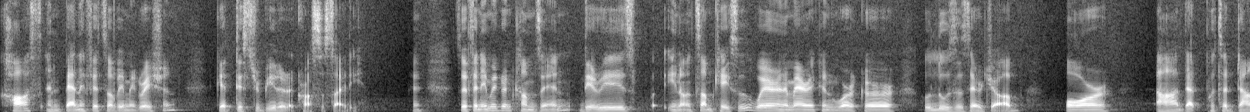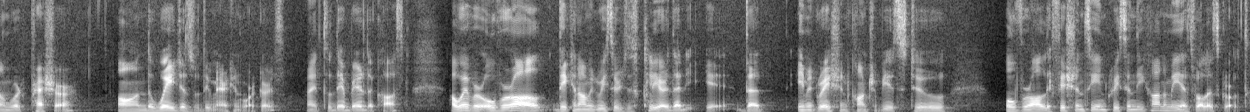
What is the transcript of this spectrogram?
costs and benefits of immigration get distributed across society. Okay? So if an immigrant comes in, there is, you know, in some cases where an American worker who loses their job, or uh, that puts a downward pressure on the wages of the American workers, right? So they bear the cost. However, overall, the economic research is clear that that immigration contributes to overall efficiency increase in the economy as well as growth.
